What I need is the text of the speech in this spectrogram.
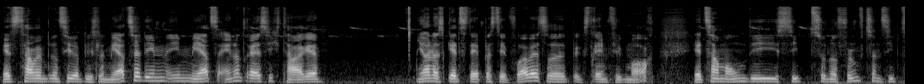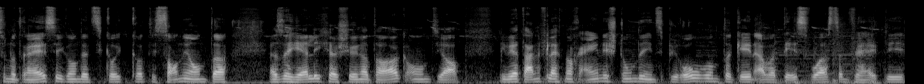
Jetzt haben wir im Prinzip ein bisschen mehr Zeit im, im März, 31 Tage. Ja, und es geht Step by Step vorwärts, also extrem viel gemacht. Jetzt haben wir um die 17.15 17.30 Uhr und jetzt geht gerade die Sonne unter. Also herrlicher, schöner Tag und ja, ich werde dann vielleicht noch eine Stunde ins Büro runtergehen, aber das war's dann für heute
